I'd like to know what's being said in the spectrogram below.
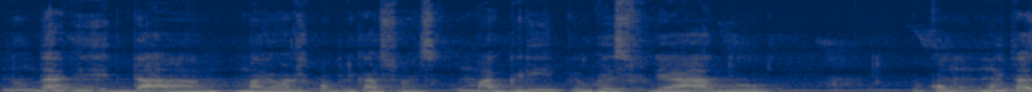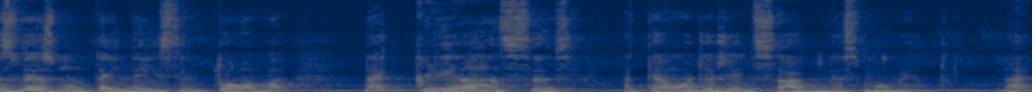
não deve dar maiores complicações. Uma gripe, um resfriado, como muitas vezes não tem nem sintoma, né? crianças, até onde a gente sabe nesse momento, né?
